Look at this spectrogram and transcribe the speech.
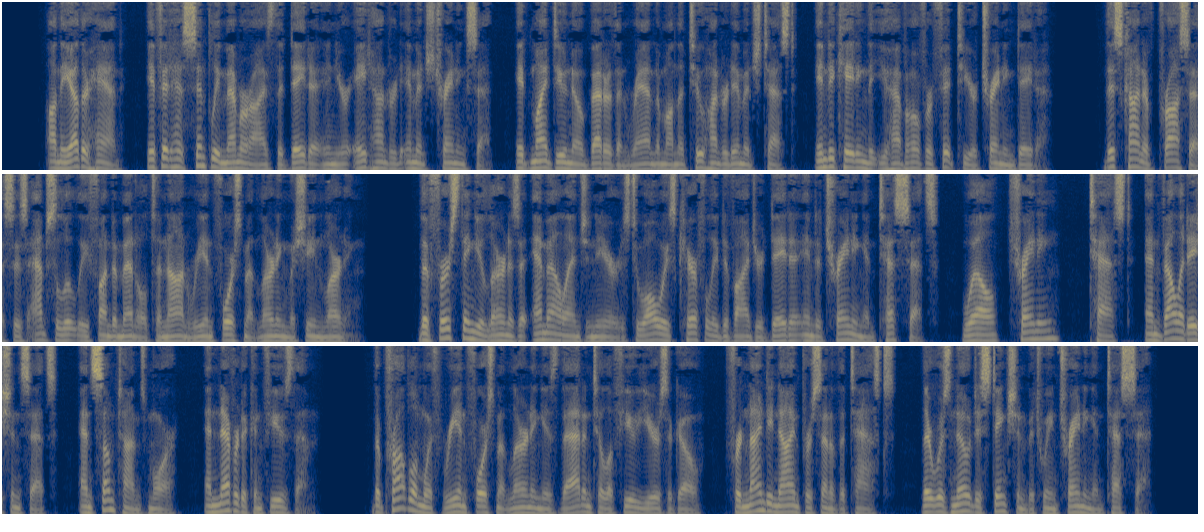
On the other hand, if it has simply memorized the data in your 800 image training set, it might do no better than random on the 200 image test, indicating that you have overfit to your training data. This kind of process is absolutely fundamental to non reinforcement learning machine learning. The first thing you learn as an ML engineer is to always carefully divide your data into training and test sets, well, training, test, and validation sets, and sometimes more, and never to confuse them. The problem with reinforcement learning is that until a few years ago, for 99% of the tasks, there was no distinction between training and test set.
